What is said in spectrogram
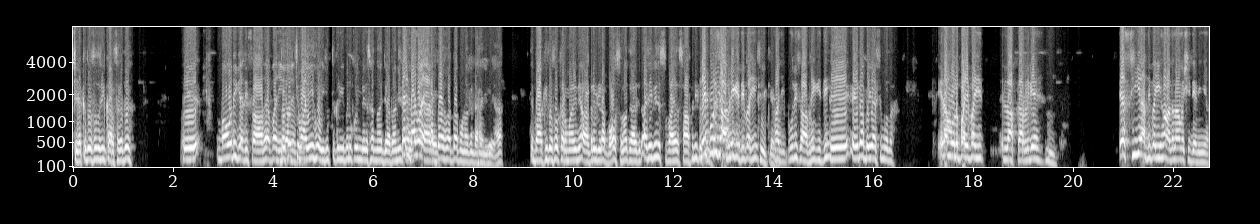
ਚੈੱਕ ਦੋਸਤੋ ਤੁਸੀਂ ਕਰ ਸਕਦੇ ਹੋ। ਤੇ ਬਹੁਤ ਹੀ ਜ਼ਿਆਦੀ ਸਾਫ਼ ਹੈ ਭਾਜੀ ਆਹ ਦੇਖੋ। ਚਵਾਈ ਹੋਈ ਨੂੰ ਤਕਰੀਬਨ ਕੋਈ ਮੇਰੇ ਹਿਸਾਬ ਨਾਲ ਜ਼ਿਆਦਾ ਨਹੀਂ ਘੰਟਾ ਕੁ ਹੋਇਆ ਹਾਲੇ। ਅੱਧਾ ਅੱਧਾ ਪੌਣਾ ਘੰਟਾ ਹਾਂਜੀ ਹੋਇਆ। ਤੇ ਬਾਕੀ ਦੋਸਤੋ ਕਰਮਾਲੀ ਨੇ ਆਰਡਰ ਵੀ ਜਿਹੜਾ ਬਹੁਤ ਸੋਹਣਾ ਤਿਆਰ ਕੀਤਾ। ਅਜੇ ਵੀ ਸਫ਼ਾਈ ਸਾਫ਼ ਨਹੀਂ ਨਹੀਂ ਪੂਰੀ ਸਾਫ਼ ਨਹੀਂ ਕੀਤੀ ਭਾਜੀ। ਠੀਕ ਹੈ ਜੀ। ਹਾਂਜੀ ਪੂਰੀ ਸਾਫ਼ ਨਹੀਂ ਕੀਤੀ। ਤੇ ਇਹਦਾ ਬਈ ਅਰਸ਼ ਮੁੱਲ? ਇਹਦਾ ਮੁੱਲ ਭਾਈ ਭਾਜੀ ਲੱਖ ਕਰ ਲਈਏ। ਹੂੰ। 80000 ਦੀ ਭਾਜੀ ਹਾਂ ਦਾ ਨਾਮ ਅਸੀਂ ਦੇਣੀ ਆ।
